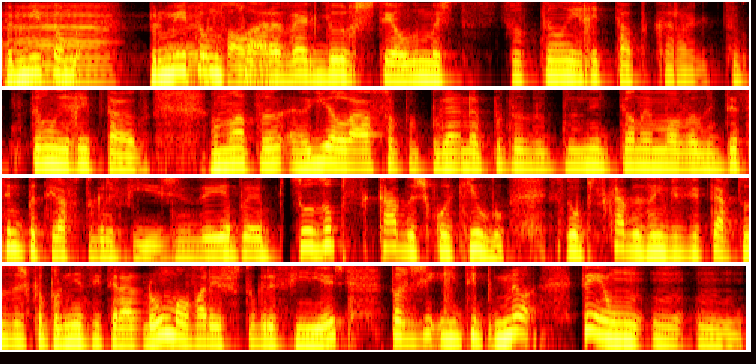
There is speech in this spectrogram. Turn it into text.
permitam-me Ah, permitam-me soar a velho do Restelo, mas estou tão irritado, caralho, estou tão irritado. A malta ia lá só para pegar na puta de telemóveis e ter sempre para tirar fotografias. Pessoas obcecadas com aquilo, obcecadas em visitar todas as capelinhas e tirar uma ou várias fotografias para e tipo, não, tem um, um, um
